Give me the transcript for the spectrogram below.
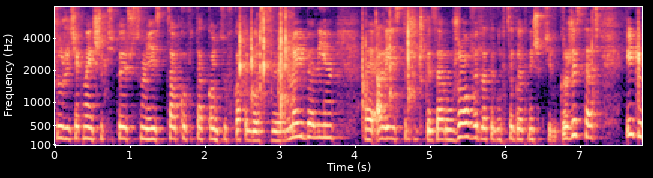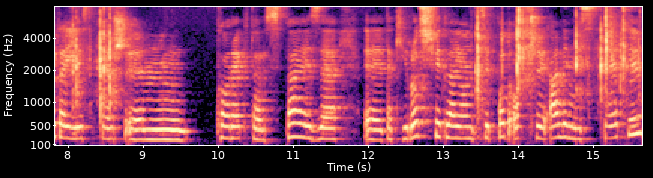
zużyć jak najszybciej. To już w sumie jest całkowita końcówka tego z Maybelline, e, ale jest troszeczkę za różowy, dlatego chcę go jak najszybciej wykorzystać. I tutaj jest też em, korektor z Paese, e, taki rozświetlający pod oczy, ale niestety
